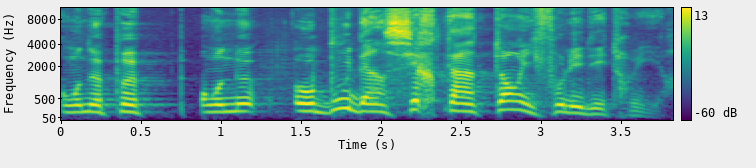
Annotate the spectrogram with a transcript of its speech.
on ne peut, on ne, au bout d'un certain temps, il faut les détruire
